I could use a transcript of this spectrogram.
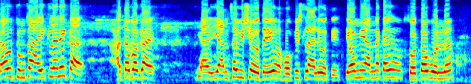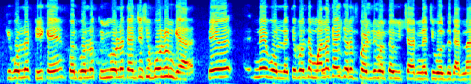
का हो, तुमचं ऐकलं नाही का? आता बघा या यांचा विषय होता हे ऑफिसला आले होते. तेव्हा मी यांना काय स्वतः बोललो की बोललो ठीक आहे. पण बोललो तुम्ही बोललो त्यांच्याशी बोलून घ्या. ते नाही बोलले. ते बोलते मला काय गरज पडली? बोलतो विचारण्याची बोलतो त्यांना.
